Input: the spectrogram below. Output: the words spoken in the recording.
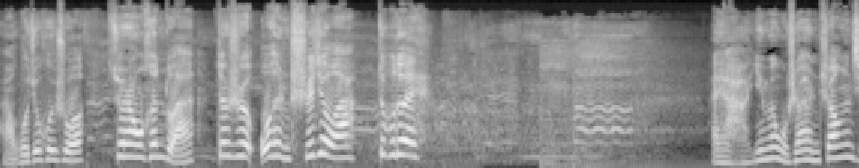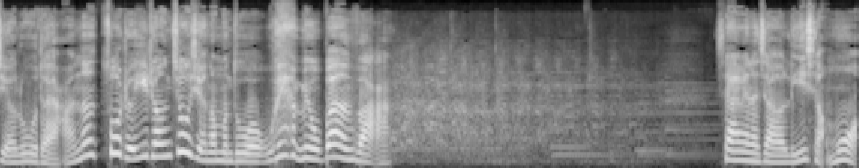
啊，我就会说，虽然我很短，但是我很持久啊，对不对？哎呀，因为我是按章节录的呀，那作者一章就写那么多，我也没有办法。”下面呢叫李小莫，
